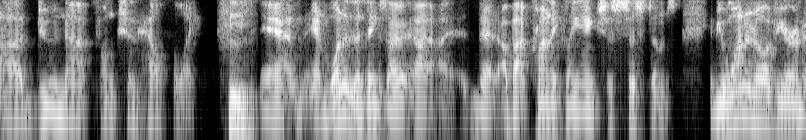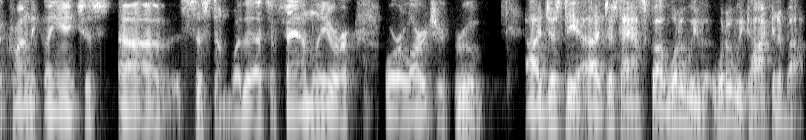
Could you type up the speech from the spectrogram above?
uh, do not function healthily Hmm. and and one of the things I, I, that about chronically anxious systems if you want to know if you're in a chronically anxious uh, system whether that's a family or or a larger group uh, just to, uh, just ask well what are we what are we talking about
